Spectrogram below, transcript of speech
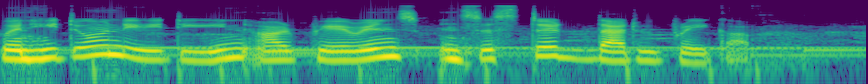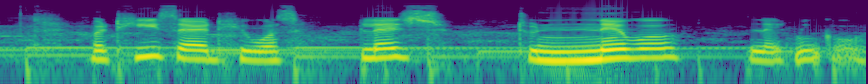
When he turned 18, our parents insisted that we break up. But he said he was pledged to never let me go.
